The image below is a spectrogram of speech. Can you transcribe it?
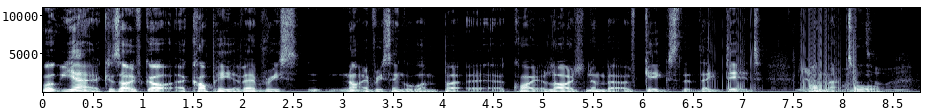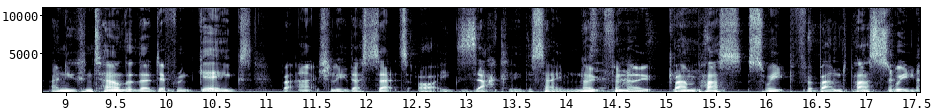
Well, yeah, because I've got a copy of every, not every single one, but uh, quite a large number of gigs that they did Yeah, on that tour. yeah. and you can tell that they're different gigs, but actually their sets are exactly the same. Note for note, band pass sweep for band pass sweep,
